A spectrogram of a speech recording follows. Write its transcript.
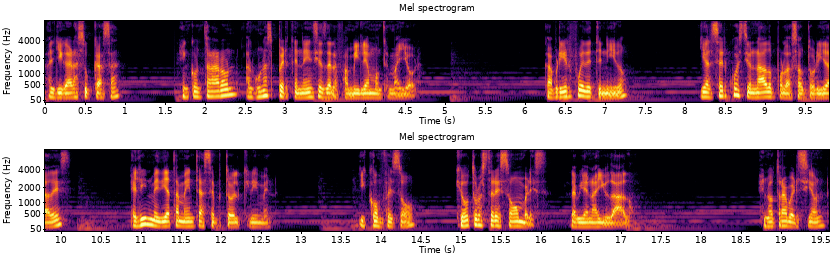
Al llegar a su casa, encontraron algunas pertenencias de la familia Montemayor. Gabriel fue detenido y al ser cuestionado por las autoridades, él inmediatamente aceptó el crimen y confesó que otros tres hombres le habían ayudado. En otra versión,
